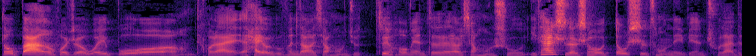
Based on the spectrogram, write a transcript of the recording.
豆瓣或者微博，后来还有一部分到小红，就最后面再到小红书。一开始的时候都是从那边出来的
